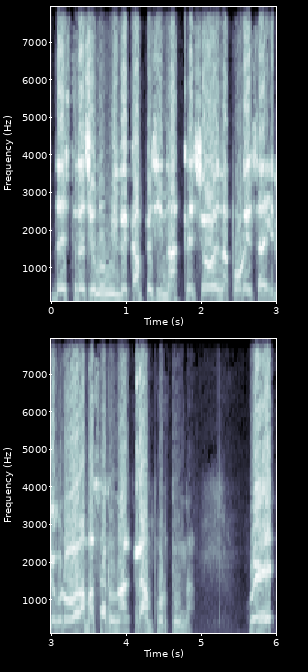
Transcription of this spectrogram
De extracción humilde campesina, creció en la pobreza y logró amasar una gran fortuna. Fue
